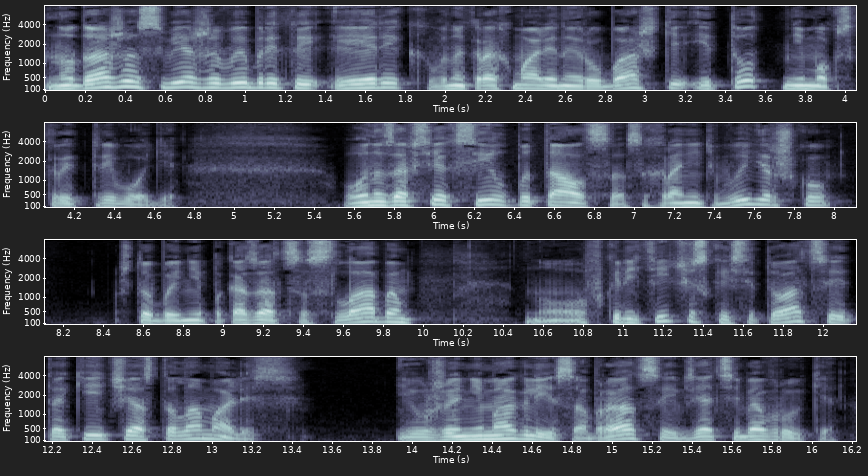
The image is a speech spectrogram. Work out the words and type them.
Но даже свежевыбритый Эрик в накрахмаленной рубашке и тот не мог скрыть тревоги. Он изо всех сил пытался сохранить выдержку, чтобы не показаться слабым, но в критической ситуации такие часто ломались и уже не могли собраться и взять себя в руки —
